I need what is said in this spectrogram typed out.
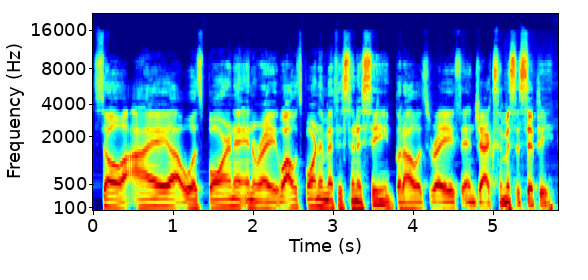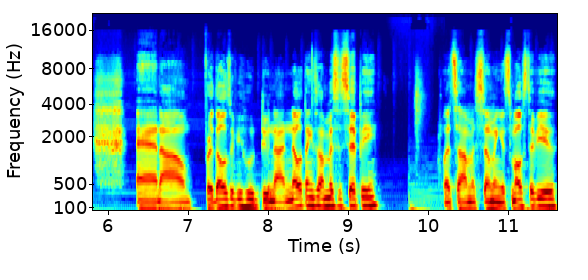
So I uh, was born and raised, well, I was born in Memphis, Tennessee, but I was raised in Jackson, Mississippi. And um, for those of you who do not know things on Mississippi, which I'm assuming it's most of you,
